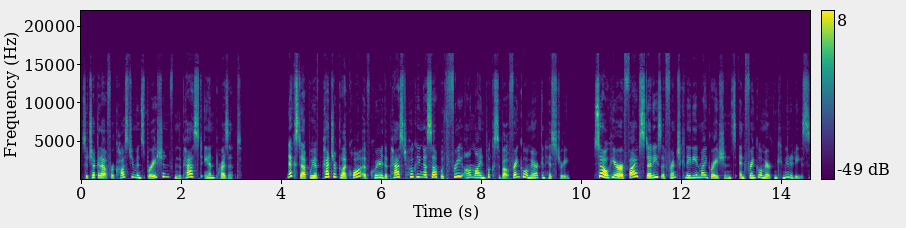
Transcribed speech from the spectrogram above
So check it out for costume inspiration from the past and present. Next up, we have Patrick Lacroix of Query the Past hooking us up with free online books about Franco American history. So, here are five studies of French Canadian migrations and Franco American communities.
